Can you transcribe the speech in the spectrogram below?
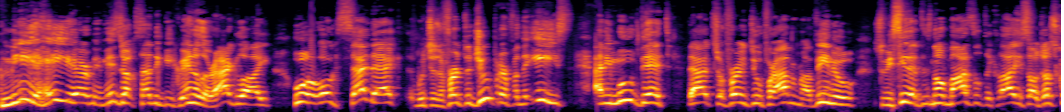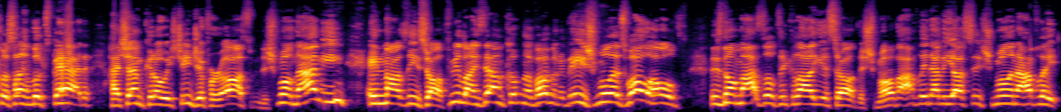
me heir mizrach tzedek yikrenu l'raglai who awoke tzedek, which is referred to Jupiter from the east, and he moved it. That's referring to for Avram Avinu. So we see that there's no mazel to Klal Yisrael just because something looks bad. Hashem could always change it for us. The Shmuel Nami in Mazel Yisrael, three lines down, Kuf Navav and Shmuel as well holds there's no mazel to Klal Yisrael. The Shmuel Avli, Navi Yosef, Shmuel and Avli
